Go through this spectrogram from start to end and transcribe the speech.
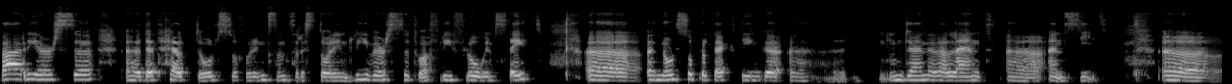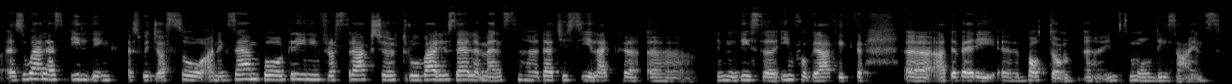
barriers that helped also, for instance, restoring rivers to a free-flowing state, and also protecting uh, in general land uh, and seas. Uh, as well as building, as we just saw an example, green infrastructure through various elements uh, that you see like uh, uh in this uh, infographic uh, at the very uh, bottom uh, in small designs.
